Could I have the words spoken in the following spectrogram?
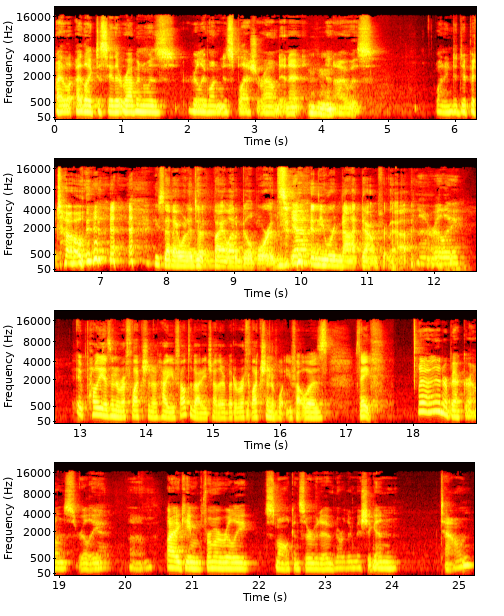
I, I like to say that Robin was really wanting to splash around in it, mm-hmm. and I was wanting to dip a toe. you said i wanted to buy a lot of billboards Yeah. and you were not down for that Not really. It probably isn't a reflection of how you felt about each other, but a reflection of what you felt was safe. Yeah, and our backgrounds, really. Um, I came from a really small conservative northern Michigan town,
